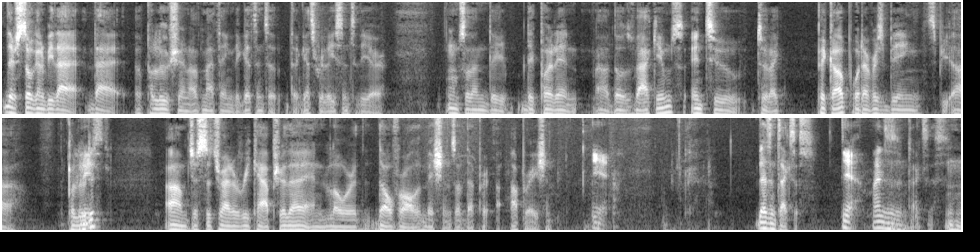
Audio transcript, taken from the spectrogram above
there's still going to be that that pollution of methane that gets into that gets released into the air. Um, so then they they put in uh, those vacuums into to like pick up whatever's being uh, polluted, um, just to try to recapture that and lower the overall emissions of that pr- operation. Yeah. That's in Texas. Yeah. Mine's is in Texas. hmm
